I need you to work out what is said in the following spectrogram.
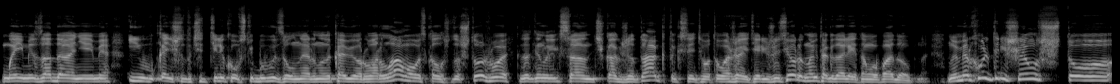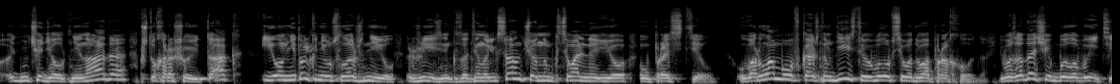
моими заданиями. И, конечно, так сказать, Телековский бы вызвал, наверное, на ковер Варламова, сказал, что что же вы, Константин Александрович, как же так, так сказать, вот уважаете режиссера, ну и так далее и тому подобное. Но Мерхольд решил, что ничего делать не надо, что хорошо и так, и он не только не усложнил жизнь Константину Александровичу, он максимально ее упростил. У Варламова в каждом действии было всего два прохода. Его задачей было выйти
